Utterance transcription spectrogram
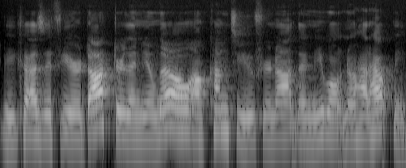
because if you're a doctor, then you'll know. I'll come to you. If you're not, then you won't know how to help me.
